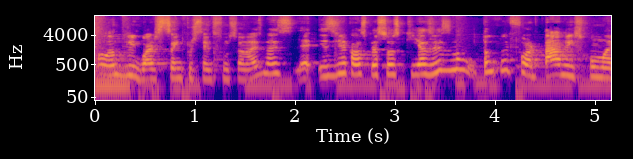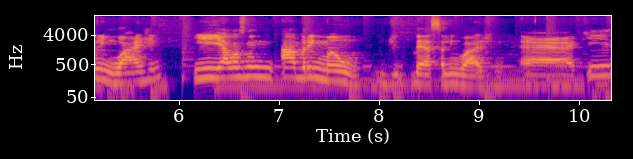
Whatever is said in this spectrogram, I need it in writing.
Falando de linguagens 100% funcionais, mas é, existem aquelas pessoas que às vezes não estão confortáveis com uma linguagem e elas não abrem mão de- dessa linguagem. É, que,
